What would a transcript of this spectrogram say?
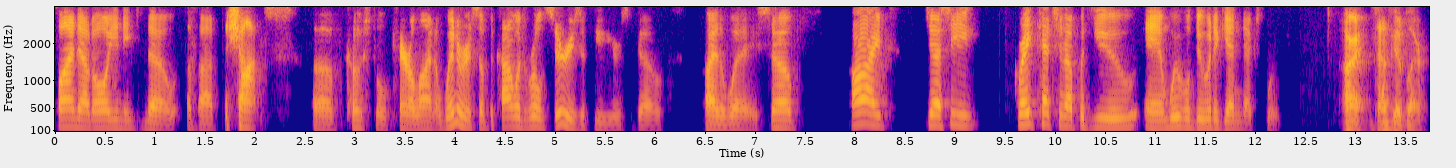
find out all you need to know about the Chants of Coastal Carolina, winners of the College World Series a few years ago, by the way. So, all right, Jesse, great catching up with you, and we will do it again next week. All right, sounds good, Blair.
